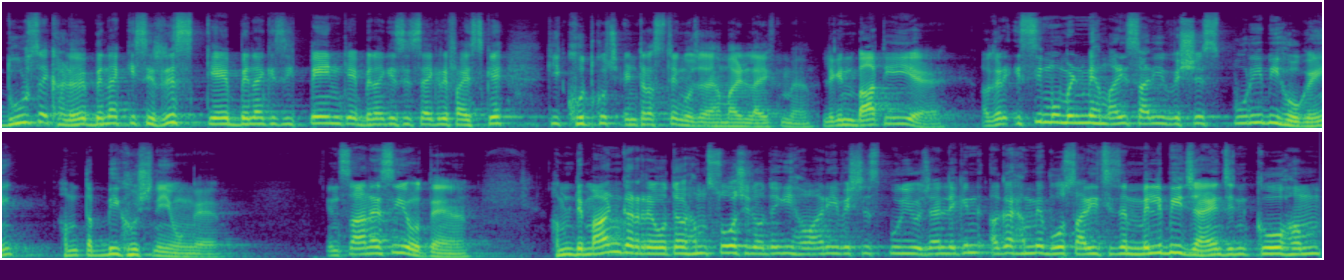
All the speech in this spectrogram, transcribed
दूर से खड़े हुए बिना किसी रिस्क के बिना किसी पेन के बिना किसी सेक्रीफाइस के कि खुद कुछ इंटरेस्टिंग हो जाए हमारी लाइफ में। लेकिन बात यही है अगर इसी मोमेंट में हमारी सारी विशेष पूरी भी हो गई हम तब भी खुश नहीं होंगे। इंसान ऐसे ही होते हैं। हम डिमांड कर रहे होते हैं और हम सोच रहे होते हैं कि हमारी विशेष पूरी हो जाए लेकिन अगर हमें वो सारी चीज़ें मिल भी जाएँ जिनको हम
